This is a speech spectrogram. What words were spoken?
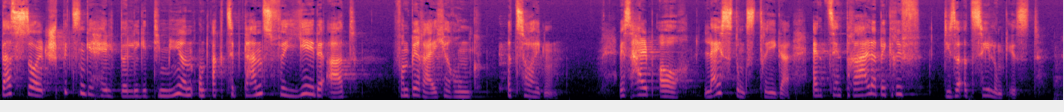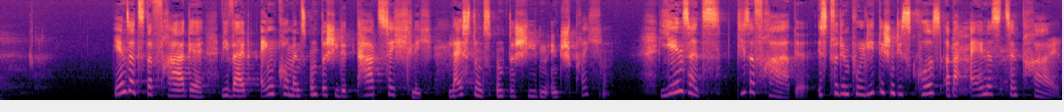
Das soll Spitzengehälter legitimieren und Akzeptanz für jede Art von Bereicherung erzeugen. Weshalb auch Leistungsträger ein zentraler Begriff dieser Erzählung ist. Jenseits der Frage, wie weit Einkommensunterschiede tatsächlich Leistungsunterschieden entsprechen, jenseits dieser Frage ist für den politischen Diskurs aber eines zentral,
